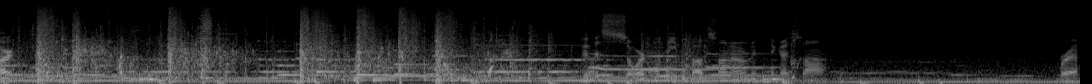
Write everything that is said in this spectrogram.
heart. Did this sword have any buffs on? I don't even think I saw. Bruh.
